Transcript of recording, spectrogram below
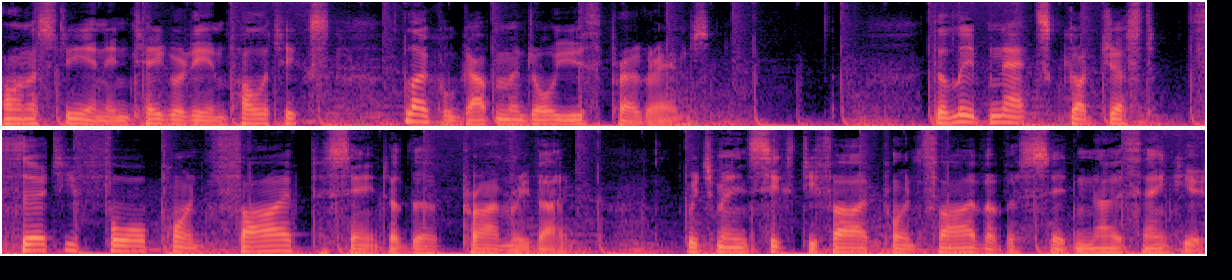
honesty and integrity in politics, local government, or youth programs. The Lib Nats got just 34.5% of the primary vote which means 65.5 of us said no thank you.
